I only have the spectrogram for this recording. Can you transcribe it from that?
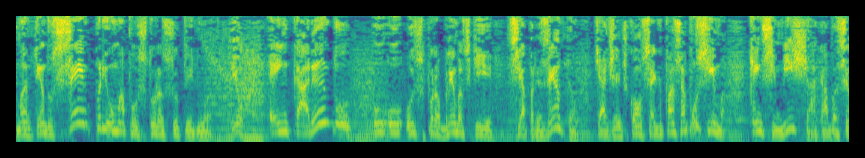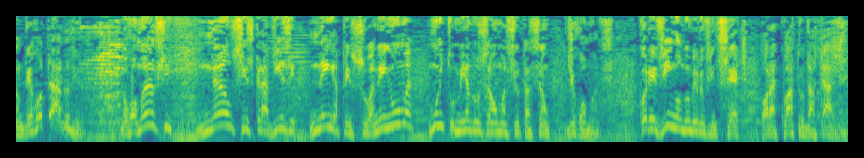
mantendo sempre uma postura superior, viu? É encarando o, o, os problemas que se apresentam que a gente consegue passar por cima. Quem se mixa acaba sendo derrotado, viu? No romance, não se escravize nem a pessoa nenhuma, muito menos a uma situação de romance. Corevinho, número 27, hora quatro da tarde.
